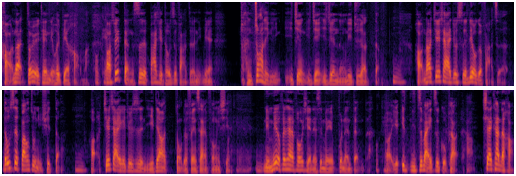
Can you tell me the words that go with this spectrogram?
好，那总有一天你会变好嘛。OK，好，所以等是巴西投资法则里面很重要的一个一件一件一件能力，就是要等。嗯，好，那接下来就是六个法则，都是帮助你去等。嗯，好，接下来一个就是你一定要懂得分散风险。嗯、你没有分散风险的是没不能等的。OK，啊，有一你只买一只股票，好，现在看得好，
